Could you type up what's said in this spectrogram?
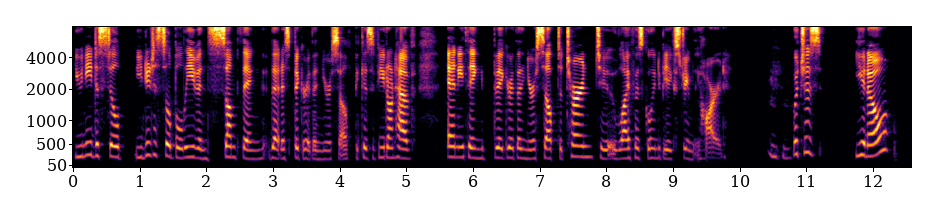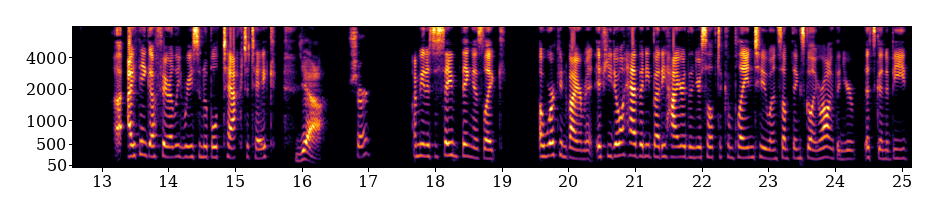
you need to still, you need to still believe in something that is bigger than yourself, because if you don't have anything bigger than yourself to turn to, life is going to be extremely hard. hmm Which is, you know, I I think a fairly reasonable tack to take. Yeah. Sure. I mean, it's the same thing as like a work environment. If you don't have anybody higher than yourself to complain to when something's going wrong, then you're it's going to be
